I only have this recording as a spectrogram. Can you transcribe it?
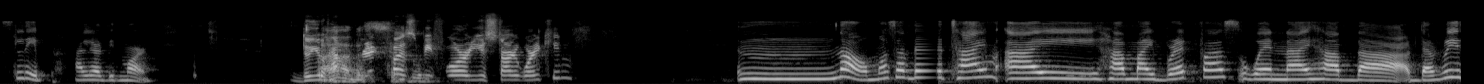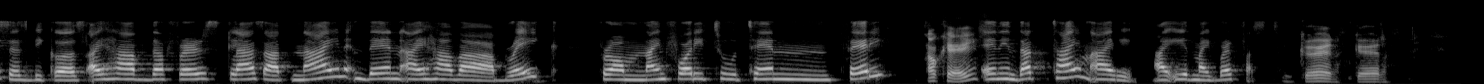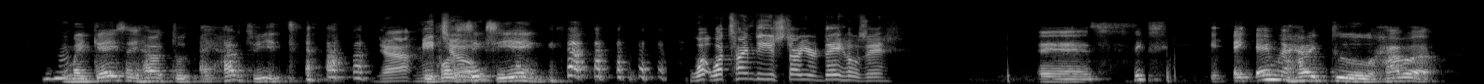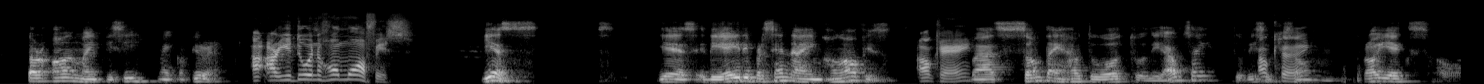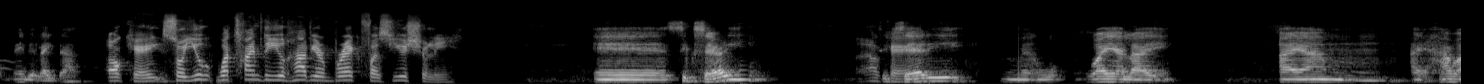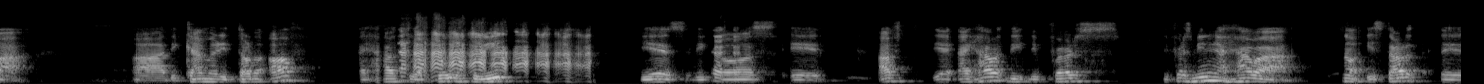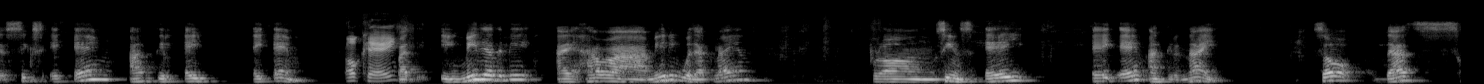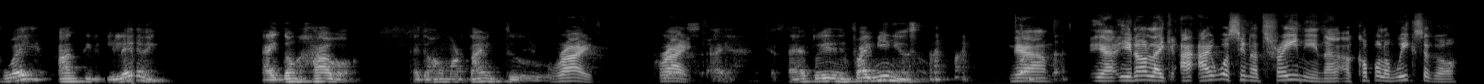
sleep a little bit more. Do you Ah, have that's so breakfast good. before you start working? Mm, no, most of the time I have my breakfast when I have the the recess because I have the first class at nine, then I have a break from 9:40 to 10:30, Okay. and in that time I I eat my breakfast. Good, good. Mhm. In my case, I have to I have to eat Yeah, me before too. 6 a.m. What what time do you start your day, Jose? Uh, 6 a.m. I have to have a turn on my PC, my computer. Are you doing home office? Yes. Yes, the 80% I'm home office, Okay. but sometimes I have to go to the outside to visit Okay. some projects or maybe like that. Okay. So you what time do you have your breakfast usually? Uh, 6.30, Okay. 6.30, mm, while I, I am, I have a, uh, the camera turned off, I have to approve to. Yes, because uh, after yeah, I have the, the first the first meeting I have a no it start uh, 6 a.m. until 8 a.m. Okay. But immediately I have a meeting with a client from since 8 8 a.m. until 9. So that's way until 11. I don't have I don't have more time to Right. Right. Yes, I, yes, I have to eat in five minutes. Yeah, yeah. You know, like I, I was in a training a, a couple of weeks ago,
